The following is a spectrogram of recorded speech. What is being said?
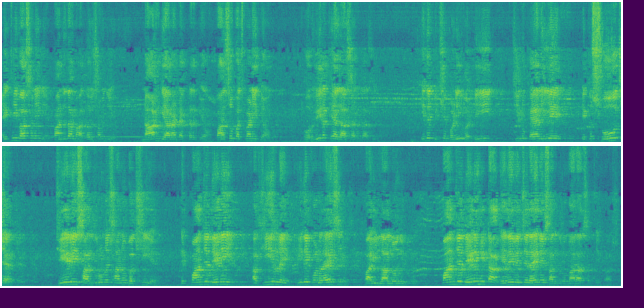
ਇੱਥੇ ਹੀ ਬਸ ਨਹੀਂ ਹੈ, ਪੰਜ ਦਾ ਮਹੱਤਵ ਸਮਝਿਓ। 9 11 ਟਰੈਕਟਰ ਕਿਉਂ 555 ਹੀ ਕਿਉਂ? ਹੋਰ ਵੀ ਰੱਖਿਆ ਜਾ ਸਕਦਾ ਸੀ। ਇਹਦੇ ਪਿੱਛੇ ਬੜੀ ਵੱਡੀ ਜਿਹਨੂੰ ਕਹਿ ਲਈਏ, ਇੱਕ ਸੋਚ ਹੈ। ਜਿਹੜੀ ਸਤਿਗੁਰੂ ਨੇ ਸਾਨੂੰ ਬਖਸ਼ੀ ਹੈ, ਤੇ ਪੰਜ ਦਿਨ ਹੀ ਅਖੀਰਲੇ ਇਹਦੇ ਕੋਲ ਰਹੇ ਸੀ? ਭਾਈ ਲਾਲੋ ਦੇ ਕੋਲ। ਪੰਜ ਦਿਨ ਹੀ ਢਾਕੇ ਦੇ ਵਿੱਚ ਰਹੇ ਨੇ ਸਤਿਗੁਰੂ ਮਹਾਰਾਜ ਸੱਚੇ ਪਾਤਸ਼ਾਹ।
